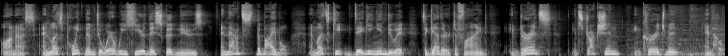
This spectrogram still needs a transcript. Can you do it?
on us. And let's point them to where we hear this good news and that's the Bible. And let's keep digging into it together to find endurance, instruction, encouragement, and hope.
